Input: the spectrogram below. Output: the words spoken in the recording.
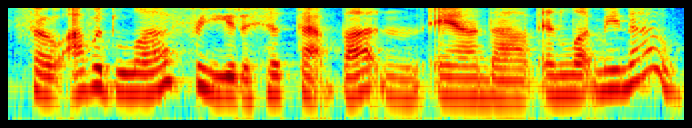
So I would love for you to hit that button and uh, and let me know.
